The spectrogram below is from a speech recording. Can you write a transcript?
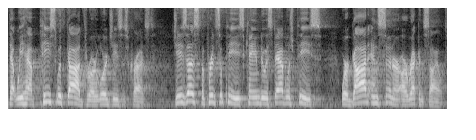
That we have peace with God through our Lord Jesus Christ. Jesus, the Prince of Peace, came to establish peace where God and sinner are reconciled.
